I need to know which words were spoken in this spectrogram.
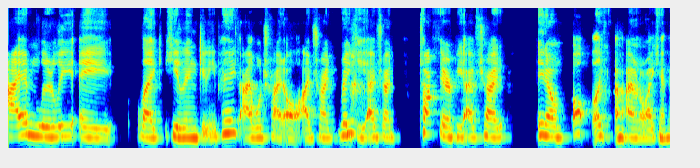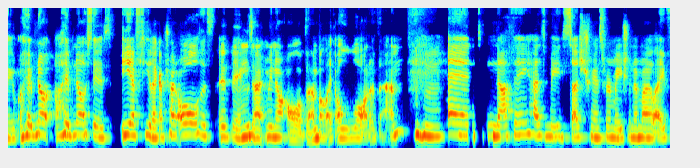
I am literally a like healing guinea pig. I will try it all. I've tried Reiki, I've tried talk therapy, I've tried, you know, all like uh, I don't know, why I can't think of hypno hypnosis, EFT. Like I've tried all the things. I mean, not all of them, but like a lot of them, mm-hmm. and nothing has made such transformation in my life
